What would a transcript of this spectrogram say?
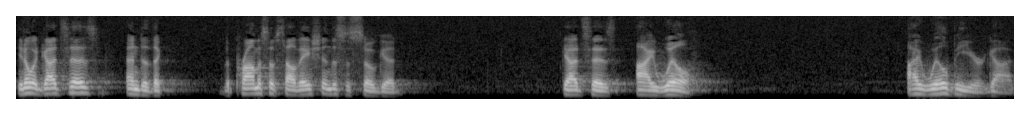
You know what God says under the, the promise of salvation? This is so good. God says, I will. I will be your God.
